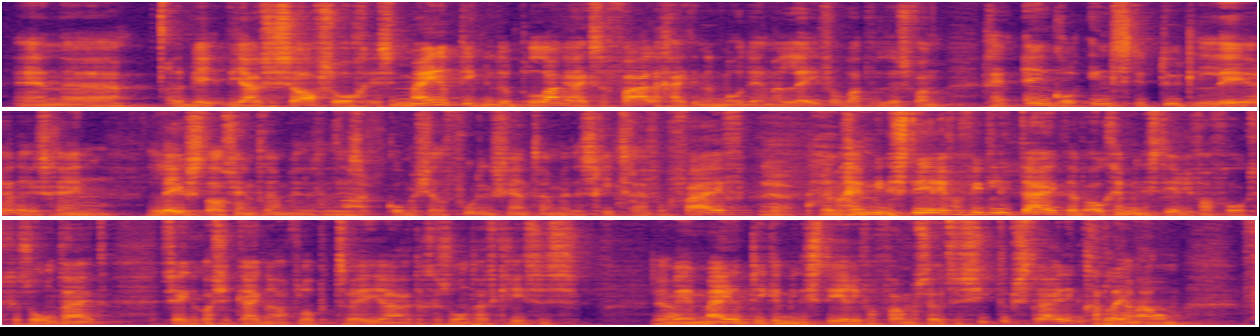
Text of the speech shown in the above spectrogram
En uh, de, de, juiste zelfzorg is in mijn optiek nu de belangrijkste vaardigheid in het moderne leven. Wat we dus van geen enkel instituut leren. Er is geen mm. leefstijlcentrum, er is een commercieel voedingscentrum met een schietschrijf van vijf. Ja. We hebben geen ministerie van vitaliteit, we hebben ook geen ministerie van volksgezondheid. Zeker als je kijkt naar de afgelopen twee jaar, de gezondheidscrisis. Ja. We hebben in mijn optiek een ministerie van farmaceutische ziektebestrijding. Het gaat alleen maar om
